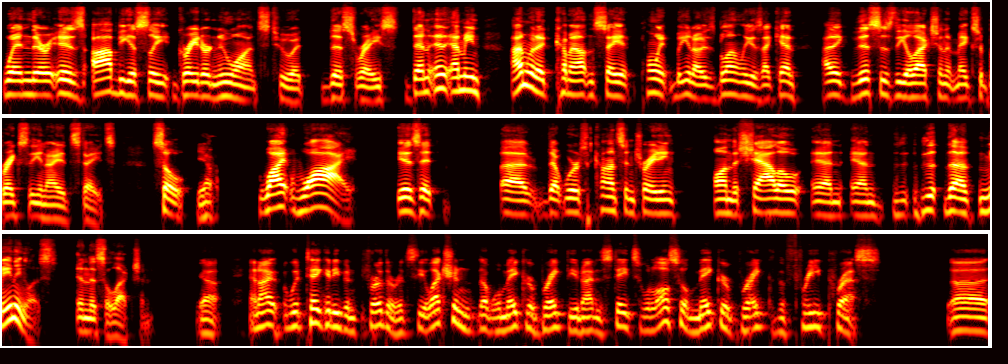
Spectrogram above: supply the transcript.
When there is obviously greater nuance to it this race then i mean i'm going to come out and say it point you know as bluntly as i can i think this is the election that makes or breaks the united states. So yeah why why is it uh, that we're concentrating on the shallow and and the, the meaningless in this election? Yeah and I would take it even further. It's the election that will make or break the United States. Will also make or break the free press. Uh,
